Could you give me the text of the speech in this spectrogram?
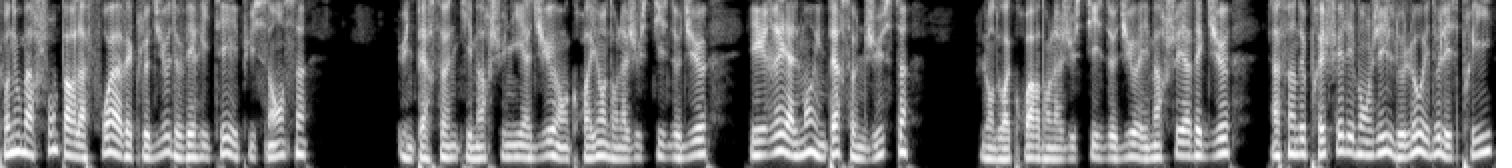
quand nous marchons par la foi avec le Dieu de vérité et puissance. Une personne qui marche unie à Dieu en croyant dans la justice de Dieu est réellement une personne juste. L'on doit croire dans la justice de Dieu et marcher avec Dieu afin de prêcher l'évangile de l'eau et de l'esprit.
